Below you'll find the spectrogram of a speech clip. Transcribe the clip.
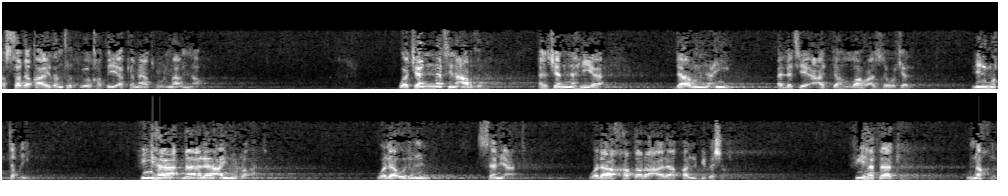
الصدقة أيضا تطفئ الخطيئة كما يطفئ الماء النار. وجنة عرضها. الجنة هي دار النعيم التي أعدها الله عز وجل للمتقين. فيها ما لا عين رأت ولا أذن سمعت ولا خطر على قلب بشر. فيها فاكهة ونخل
